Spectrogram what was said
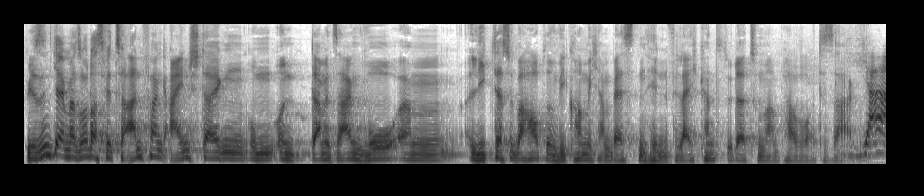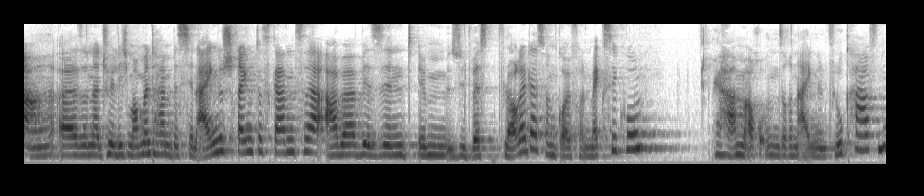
Wir sind ja immer so, dass wir zu Anfang einsteigen um, und damit sagen, wo ähm, liegt das überhaupt und wie komme ich am besten hin? Vielleicht kannst du dazu mal ein paar Worte sagen. Ja, also natürlich momentan ein bisschen eingeschränkt das Ganze, aber wir sind im Südwesten Floridas am Golf von Mexiko. Wir haben auch unseren eigenen Flughafen,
